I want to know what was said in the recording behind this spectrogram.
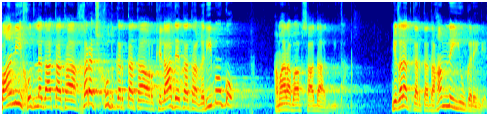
पानी खुद लगाता था, खर्च खुद करता था और खिला देता था गरीबों को। हमारा बाप सादा आदमी था। ये गलत करता था, हम नहीं यूँ करेंगे।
